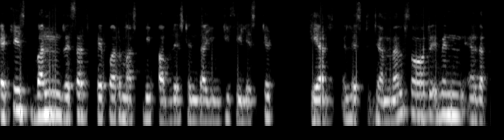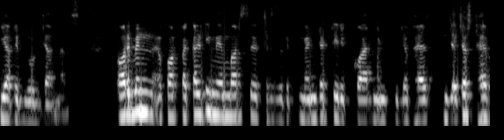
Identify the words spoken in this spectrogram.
at least one research paper must be published in the UGC listed peer list journals or even uh, the peer reviewed journals or even for faculty members it is a mandatory requirement to have just have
